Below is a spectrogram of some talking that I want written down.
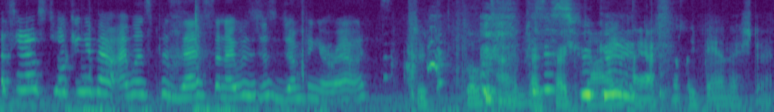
That's what I was talking about. I was possessed and I was just jumping around. Dude, both times I tried to die, good. I accidentally banished it.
